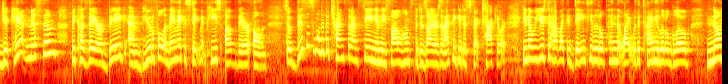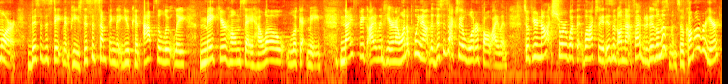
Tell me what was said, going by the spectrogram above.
you can't miss them because they are big and beautiful and they make a statement piece of their own. So this is one of the trends that I'm seeing in these model homes, the designers, and I think it is spectacular. You know, we used to have like a dainty little pendant light with a tiny little globe. No more. This is a statement piece. This is something that you can absolutely make your home say, hello, look at me. Nice big island here, and I want to point out that this is actually a waterfall island. So if you're not sure what the, well actually it isn't on that side, but it is on this one. So come over here.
